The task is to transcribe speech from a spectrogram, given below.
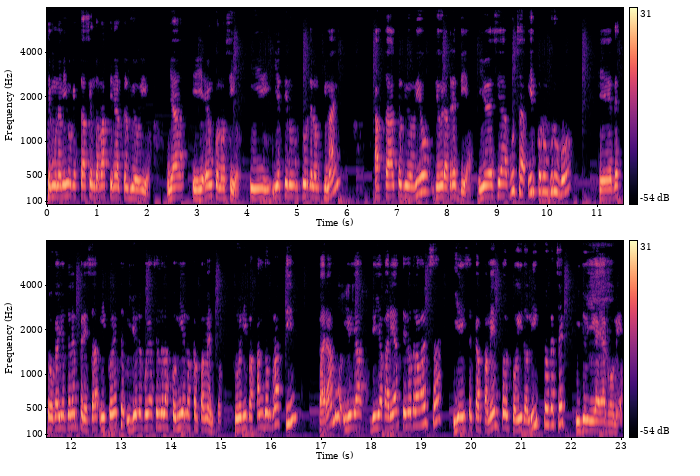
tengo un amigo que está haciendo rafting en Alto el Biobío, ya, y es un conocido, y, él tiene un tour de Lonquimay hasta Alto el Biobío que dura tres días, y yo decía, pucha, ir con un grupo que de estos gallos de la empresa, ir con esto, y yo les voy haciendo las comidas en los campamentos, tú venís bajando en rafting, paramos, y yo ya, yo ya paré antes en otra balsa, y ahí hice el campamento, el poquito listo, ¿cachai? Y tú llegas a comer.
